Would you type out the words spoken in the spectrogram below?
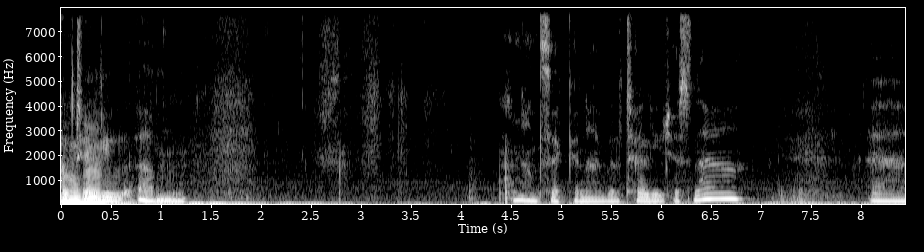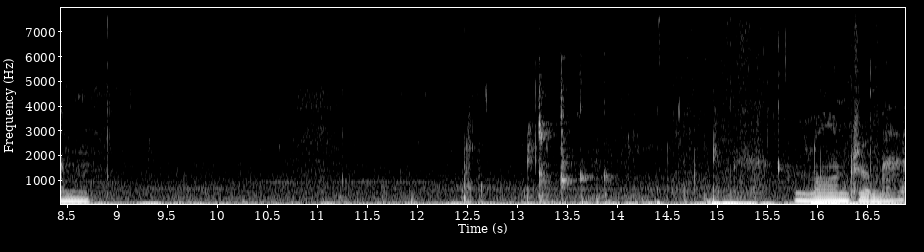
I'll tell you. Um, one second, I will tell you just now. Um, laundromat.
